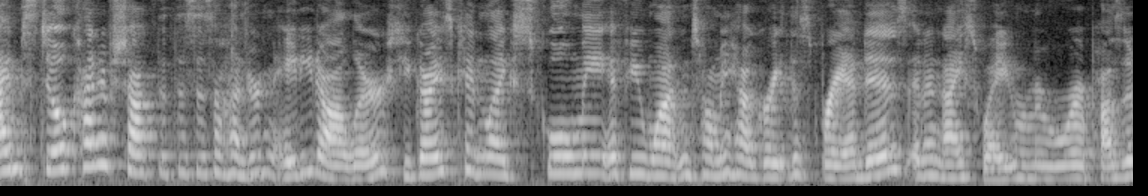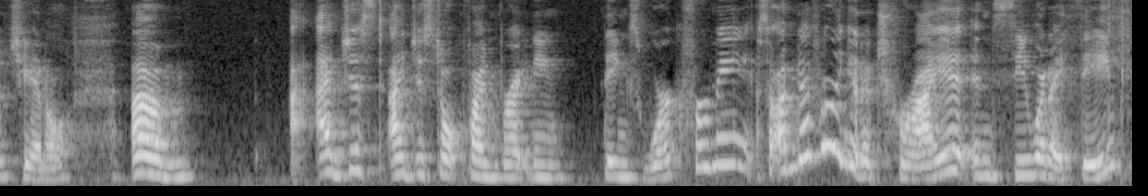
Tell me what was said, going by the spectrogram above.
I'm still kind of shocked that this is $180. You guys can like school me if you want and tell me how great this brand is in a nice way. Remember, we're a positive channel. Um, I just, I just don't find brightening things work for me. So I'm definitely gonna try it and see what I think.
